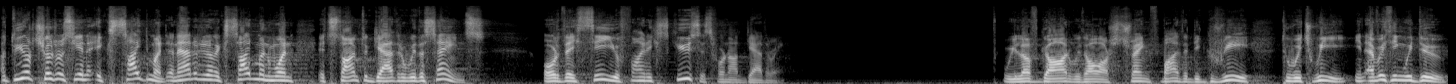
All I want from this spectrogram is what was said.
Uh, do your children see an excitement, an attitude of excitement when it's time to gather with the saints? Or they see you find excuses for not gathering? We love God with all our strength by the degree to which we, in everything we do,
